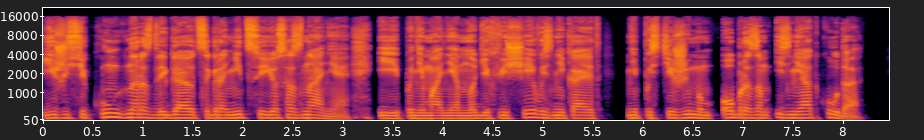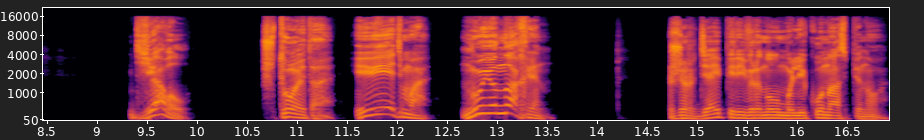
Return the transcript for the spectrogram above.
ежесекундно раздвигаются границы ее сознания, и понимание многих вещей возникает непостижимым образом из ниоткуда. «Дьявол? Что это? ведьма? Ну ее нахрен!» Жердяй перевернул Маляку на спину.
